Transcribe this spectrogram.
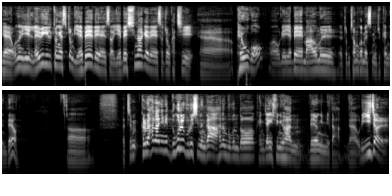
예, 오늘 이 레위기를 통해서 좀 예배에 대해서 예배 신학에 대해서 좀 같이 어, 배우고 어, 우리의 예배의 마음을 좀 점검했으면 좋겠는데요. 어, 지금 그러면 하나님이 누구를 부르시는가 하는 부분도 굉장히 중요한 내용입니다. 아, 우리 2절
